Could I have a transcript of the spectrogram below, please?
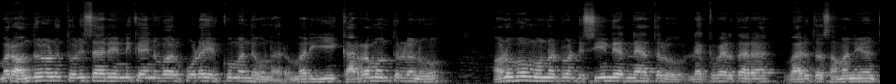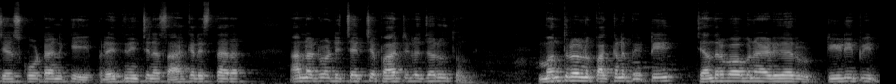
మరి అందులోనూ తొలిసారి ఎన్నికైన వారు కూడా ఎక్కువ మంది ఉన్నారు. మరి ఈ కర్ర మంత్రులను అనుభవం ఉన్నటువంటి సీనియర్ నేతలు లెక్క పెడతారా? వారితో సమన్వయం చేసుకోవటానికి ప్రయత్నించిన సహకరిస్తారా? అన్నటువంటి చర్చ పార్టీలో జరుగుతుంది. మంత్రులను పక్కన పెట్టి చంద్రబాబు నాయుడు గారు టీడీపీ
